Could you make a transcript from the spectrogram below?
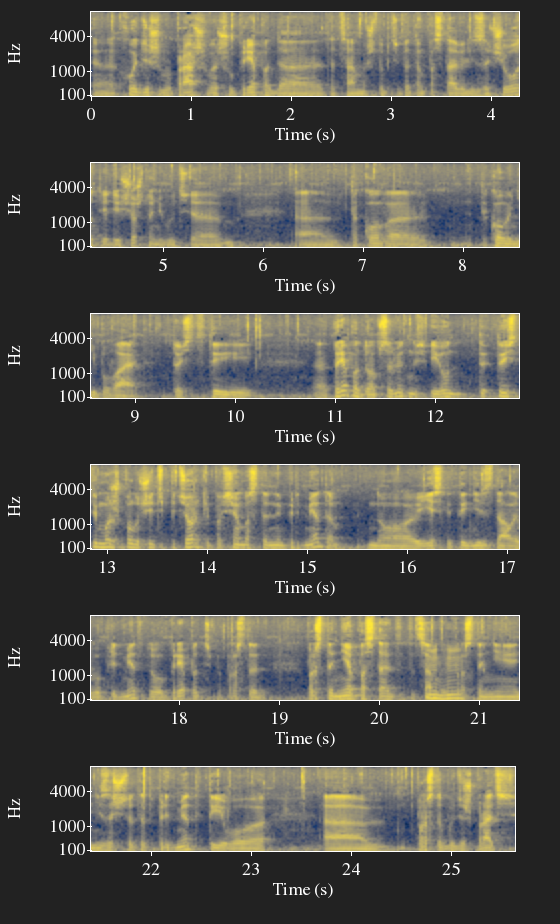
э, ходишь, выпрашиваешь у препода этот самый, чтобы тебе там поставили зачет или еще что-нибудь. э, э, такого, такого не бывает. То есть ты э, преподу абсолютно... И он, то есть ты можешь получить пятерки по всем остальным предметам, но если ты не сдал его предмет, то препод тебе просто, просто не поставит этот самый, просто не, не зачтет этот предмет, ты его а, просто будешь брать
